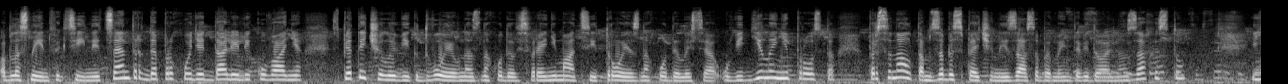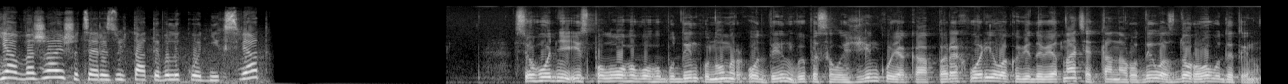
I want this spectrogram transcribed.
обласний інфекційний центр, де проходять далі лікування. З п'яти чоловік двоє у нас знаходились в реанімації, троє знаходилися у відділенні. Просто персонал там забезпечений засобами індивідуального захисту. Я вважаю, що це результати великодніх свят. Сьогодні із пологового будинку номер 1 виписали жінку, яка перехворіла COVID-19 та народила здорову дитину.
